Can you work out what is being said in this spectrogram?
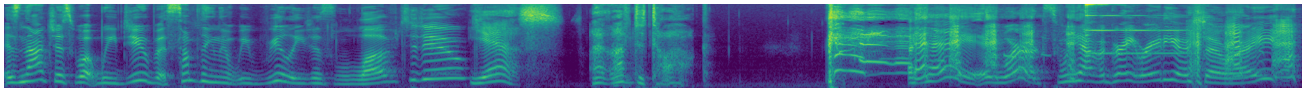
it's not just what we do, but something that we really just love to do. Yes, I love to talk. Uh, hey, it works. We have a great radio show, right?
